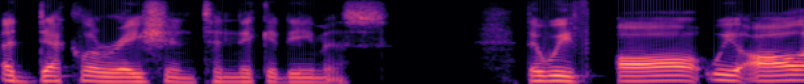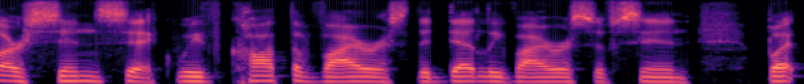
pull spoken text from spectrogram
a declaration to Nicodemus that we've all we all are sin sick. We've caught the virus, the deadly virus of sin, but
